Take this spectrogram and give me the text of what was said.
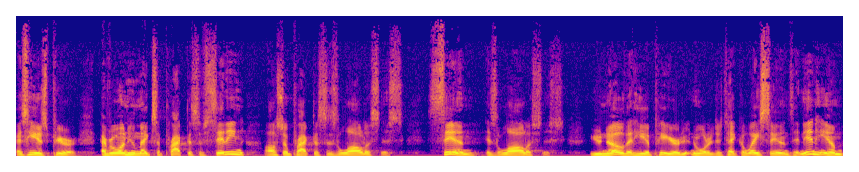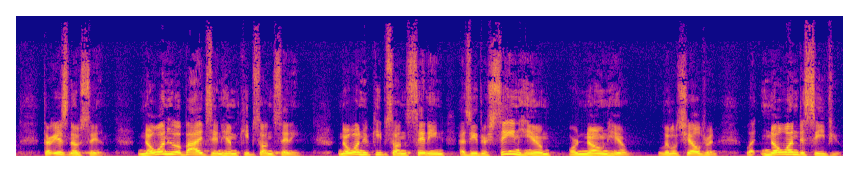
as he is pure. Everyone who makes a practice of sinning also practices lawlessness. Sin is lawlessness. You know that he appeared in order to take away sins, and in him there is no sin. No one who abides in him keeps on sinning. No one who keeps on sinning has either seen him or known him. Little children, let no one deceive you.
